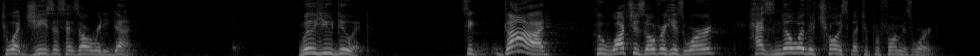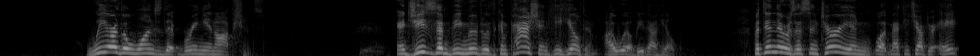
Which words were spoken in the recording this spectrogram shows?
to what Jesus has already done. Will you do it? See, God, who watches over his word, has no other choice but to perform his word. We are the ones that bring in options. And Jesus, being moved with compassion, he healed him. I will, be thou healed. But then there was a centurion, what, Matthew chapter 8,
